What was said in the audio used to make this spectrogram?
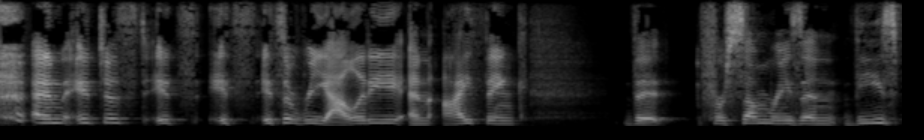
and it just, it's, it's, it's a reality. And I think that for some reason, these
